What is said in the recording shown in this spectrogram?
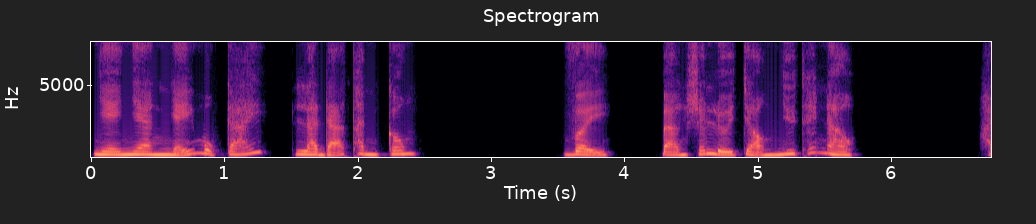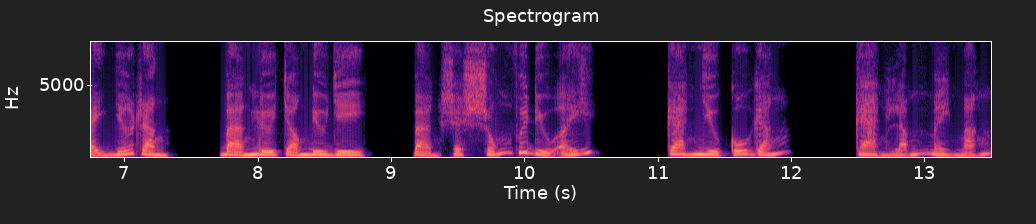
nhẹ nhàng nhảy một cái là đã thành công. Vậy bạn sẽ lựa chọn như thế nào? Hãy nhớ rằng bạn lựa chọn điều gì bạn sẽ sống với điều ấy. Càng nhiều cố gắng càng lắm may mắn.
